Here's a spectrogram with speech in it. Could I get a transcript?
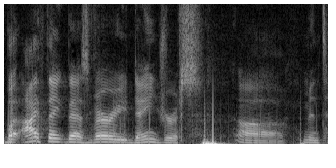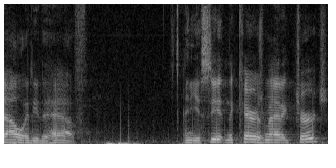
But I think that's very dangerous uh, mentality to have. And you see it in the charismatic church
